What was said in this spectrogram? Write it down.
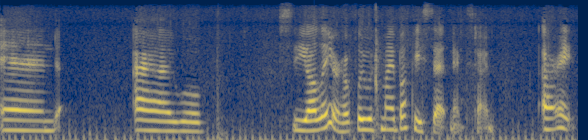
and I will see y'all later. Hopefully with my Buffy set next time. All right.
